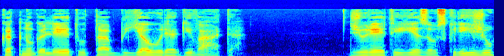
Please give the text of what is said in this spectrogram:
kad nugalėtų tą bjaurę gyvatę. Žiūrėti į Jėzaus kryžių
